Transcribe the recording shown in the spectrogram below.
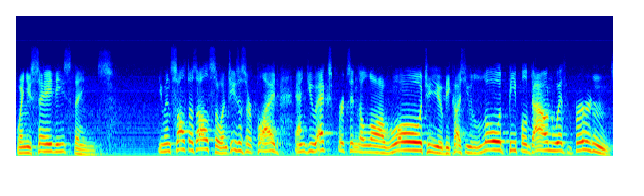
when you say these things, you insult us also. And Jesus replied, And you experts in the law, woe to you, because you load people down with burdens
